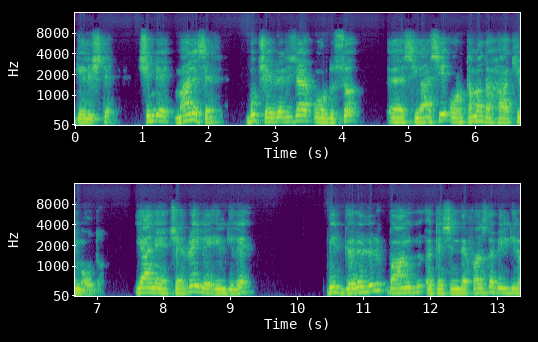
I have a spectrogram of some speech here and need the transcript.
gelişti. Şimdi maalesef bu çevreciler ordusu e, siyasi ortama da hakim oldu. Yani çevreyle ilgili bir gönüllülük bağının ötesinde fazla bilgili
